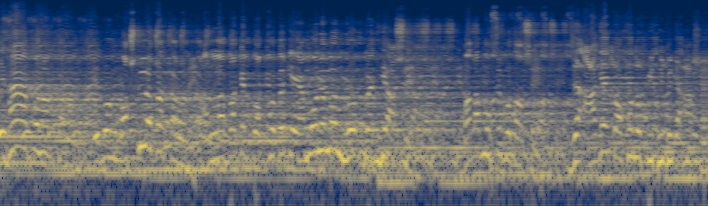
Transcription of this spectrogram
বেহায়াপনার কারণে এবং অশ্লীলতার কারণে আল্লাহ পাকের পক্ষ থেকে এমন এমন রোগ ব্যাধি আসে। বালা মুসিবত আসে। যে আগে কখনো পৃথিবীতে আসে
